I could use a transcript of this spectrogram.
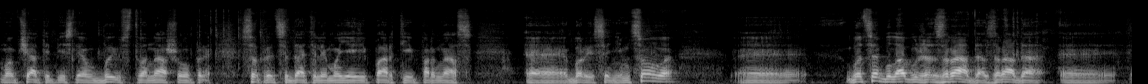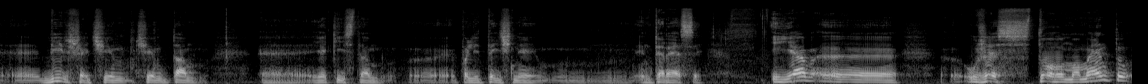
мовчати після вбивства нашого пре- сопредседателя моєї партії Парнас Бориса Німцова. Бо це була б уже зрада, зрада е, е, більше, чим, чим там е, якісь там політичні інтереси. І я е, уже з того моменту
